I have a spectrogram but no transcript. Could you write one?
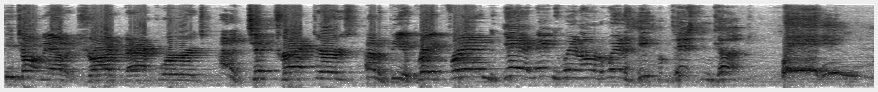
He taught me how to drive backwards, how to tip tractors, how to be a great friend. Yeah, and then you went on to win a heap of piston cups. Whee!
